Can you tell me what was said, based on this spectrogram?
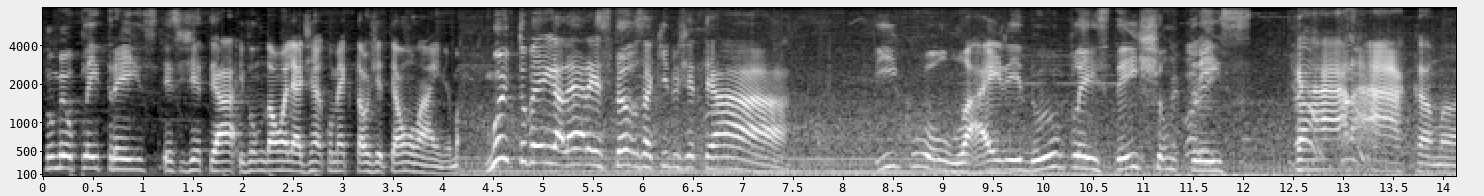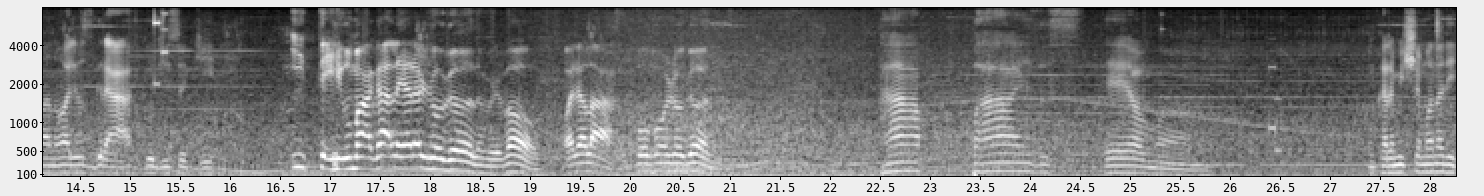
no meu Play 3 esse GTA e vamos dar uma olhadinha como é que tá o GTA Online. Muito bem, galera, estamos aqui no GTA 5 Online do PlayStation 3. Caraca, mano, olha os gráficos disso aqui. E tem uma galera jogando, meu irmão. Olha lá, o povão jogando. Rapaz. Rapaz do céu, mano. Um cara me chamando ali.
